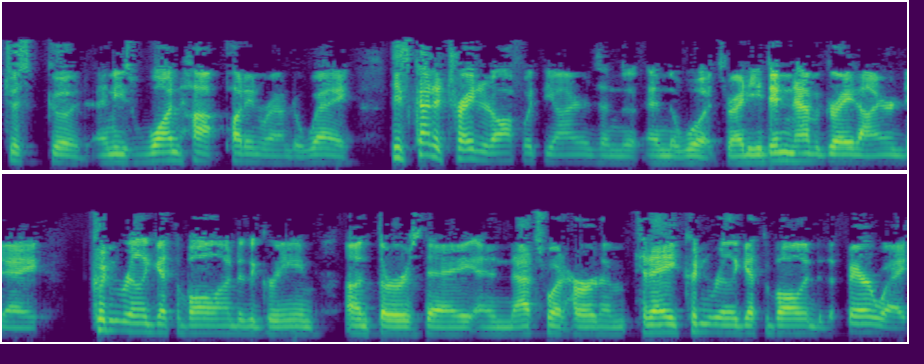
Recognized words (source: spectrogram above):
just good. And he's one hot putting round away. He's kind of traded off with the irons and the, and the woods, right? He didn't have a great iron day. Couldn't really get the ball onto the green on Thursday and that's what hurt him. Today couldn't really get the ball into the fairway,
